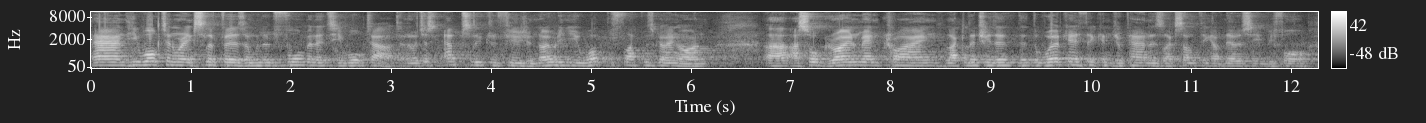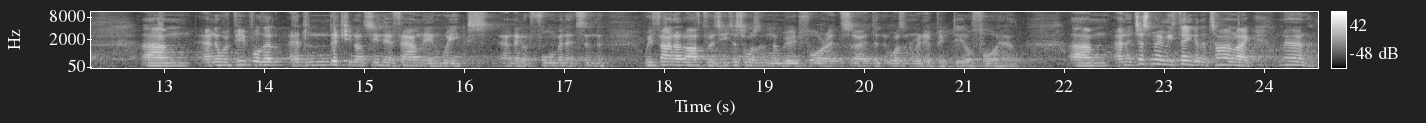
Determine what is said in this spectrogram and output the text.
And he walked in wearing slippers, and within four minutes he walked out. And it was just absolute confusion. Nobody knew what the fuck was going on. Uh, I saw grown men crying, like literally the, the, the, work ethic in Japan is like something I've never seen before. Um, and there were people that had literally not seen their family in weeks, and they got four minutes. And we found out afterwards he just wasn't in the mood for it, so it, it wasn't really a big deal for him. Um, and it just made me think at the time, like, man,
